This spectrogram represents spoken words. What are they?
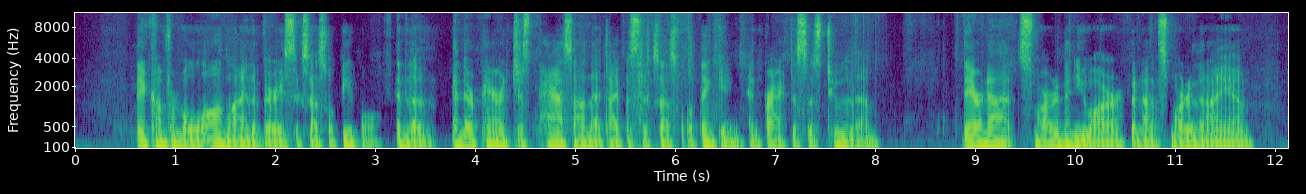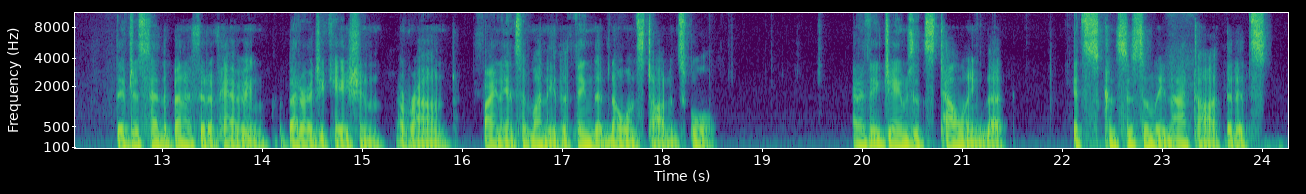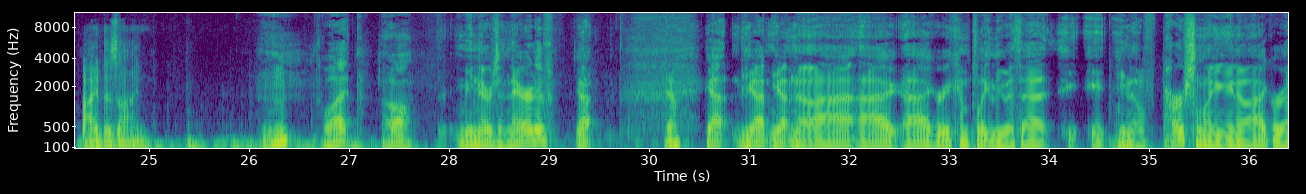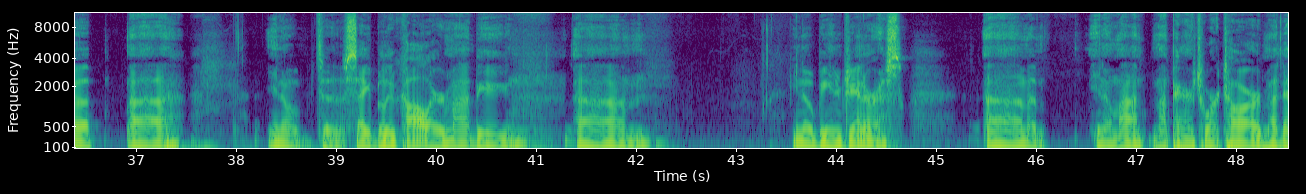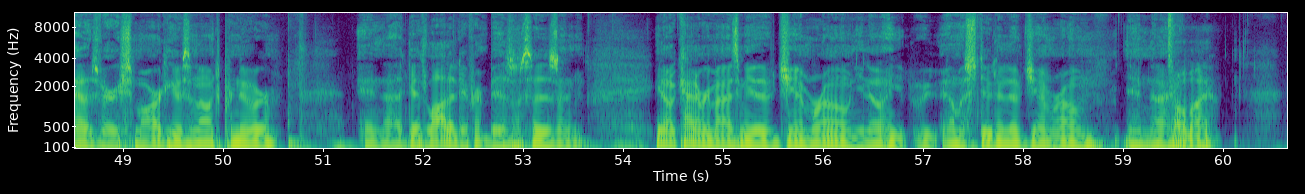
they come from a long line of very successful people. And the and their parents just pass on that type of successful thinking and practices to them. They're not smarter than you are. They're not smarter than i am. They've just had the benefit of having a better education around finance and money the thing that no one's taught in school. And i think james it's telling that it's consistently not taught that it's by design hmm what oh you mean there's a narrative yeah Yep. Yeah. Yep. Yep. No, I, I, I agree completely with that. It, it, you know, personally, you know, I grew up, uh, you know, to say blue collar might be, um, you know, being generous. Um, but, you know, my, my parents worked hard. My dad was very smart. He was an entrepreneur and uh, did a lot of different businesses. And, you know, it kind of reminds me of Jim Rohn. You know, he, I'm a student of Jim Rohn. And uh, so am I.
